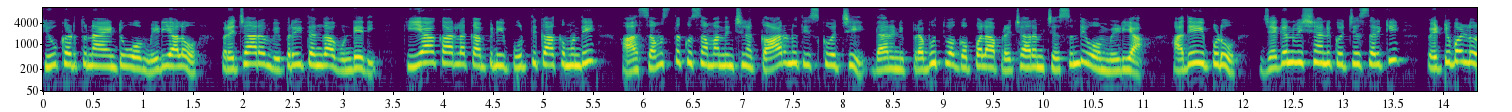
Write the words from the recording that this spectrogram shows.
క్యూ కడుతున్నాయంటూ ఓ మీడియాలో ప్రచారం విపరీతంగా ఉండేది. కియా కార్ల కంపెనీ పూర్తి కాకముందే ఆ సంస్థకు సంబంధించిన కారును తీసుకువచ్చి దానిని ప్రభుత్వ గొప్పలా ప్రచారం చేసింది ఓ మీడియా. అదే ఇప్పుడు జగన్ విషయానికి వచ్చేసరికి పెట్టుబడులు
